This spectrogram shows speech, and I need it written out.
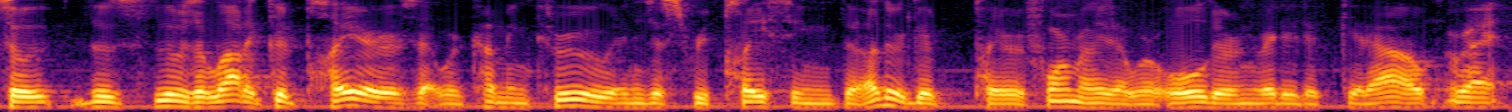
So there's, there was a lot of good players that were coming through and just replacing the other good player formerly that were older and ready to get out Right.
